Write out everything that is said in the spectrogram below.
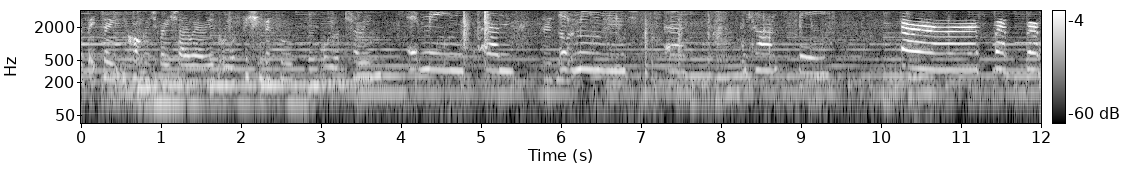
Um, but so you can't go to very shallow areas, or your fishing vessel, or your towing. It means, um, it means, uh, I can't see. Brr, brr, brr.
